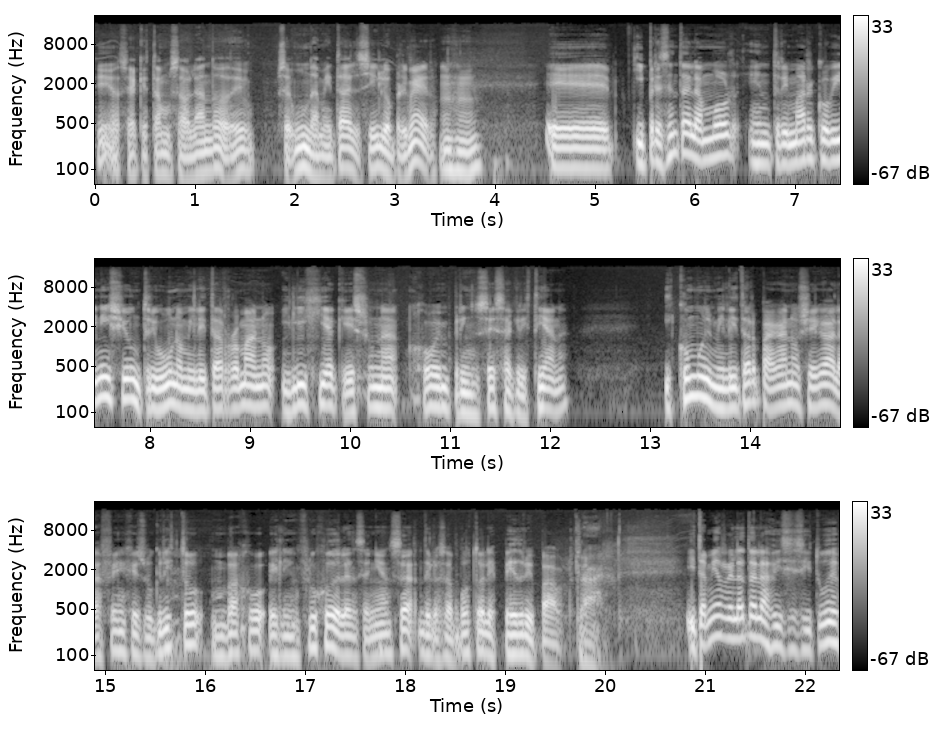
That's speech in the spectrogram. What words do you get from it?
¿sí? O sea que estamos hablando de segunda mitad del siglo primero. Ujú. Eh, y presenta el amor entre Marco Vinicio, un tribuno militar romano, y Ligia, que es una joven princesa cristiana, y cómo el militar pagano llega a la fe en Jesucristo bajo el influjo de la enseñanza de los apóstoles Pedro y Pablo. Claro. Y también relata las vicisitudes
